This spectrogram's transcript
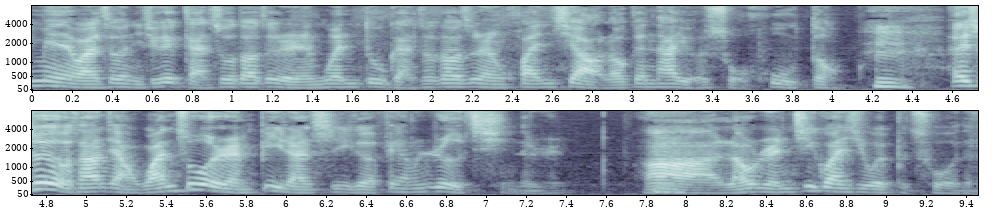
面玩的时候，你就可以感受到这个人温度，感受到这个人欢笑，然后跟他有所互动。嗯，哎，所以我常常讲，玩桌的人必然是一个非常热情的人。啊，然后人际关系会不错的。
